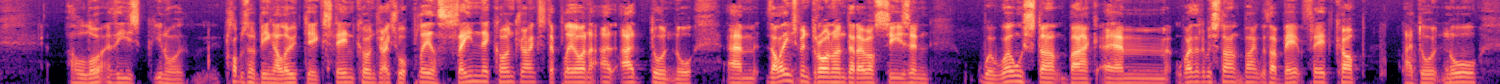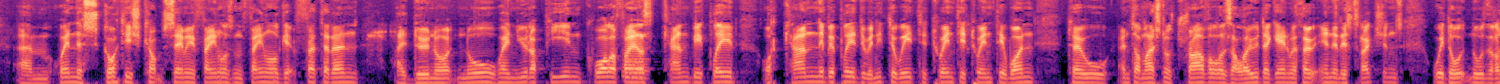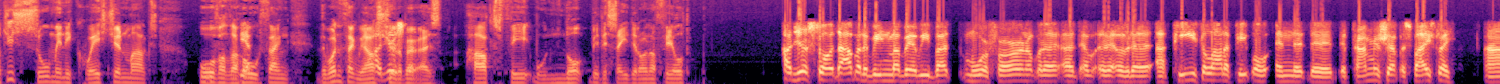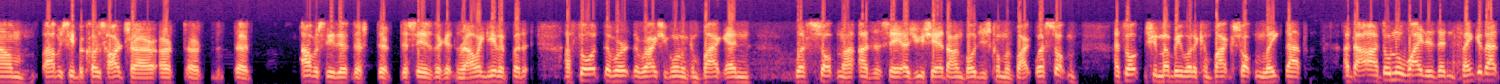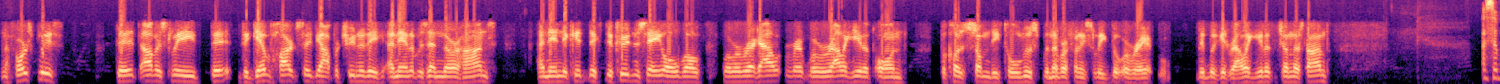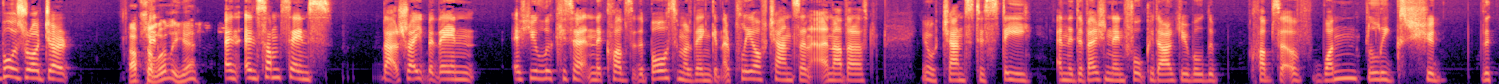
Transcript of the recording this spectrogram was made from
a lot of these, you know, clubs are being allowed to extend contracts. Will players sign the contracts to play on? I, I don't know. Um, the line's been drawn under our season we will start back. Um, whether we start back with a Betfred Cup, I don't know. Um, when the Scottish Cup semi-finals and final get fitted in, I do not know. When European qualifiers can be played or can they be played? Do we need to wait to 2021 till international travel is allowed again without any restrictions? We don't know. There are just so many question marks over the yep. whole thing. The one thing we are I sure just... about is Hearts' fate will not be decided on a field. I just thought that would have been maybe a wee bit more fair, and it would have, it would have appeased a lot of people in the, the, the Premiership, especially. Um, obviously, because Hearts are, are, are, are obviously they says they're getting relegated, but I thought they were they were actually going to come back in with something. As I say, as you said, Dan Budge is coming back with something. I thought she maybe would have come back something like that. I, I don't know why they didn't think of that in the first place. They obviously they, they give Hearts the opportunity, and then it was in their hands and then they, could, they, they couldn't say, "Oh well, we were, regal- we relegated on because somebody told us we never finished the league, but we did we get relegated?" Do you understand? I suppose Roger. Absolutely, in, yeah. In in some sense, that's right. But then, if you look at it, and the clubs at the bottom are then getting their playoff chance and another, you know, chance to stay in the division, then folk could argue, well, the clubs that have won the leagues should the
